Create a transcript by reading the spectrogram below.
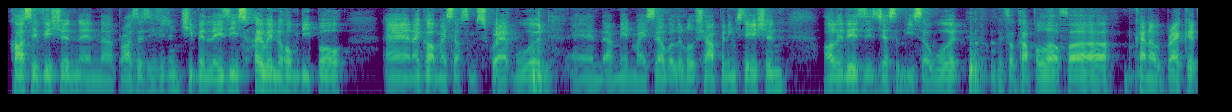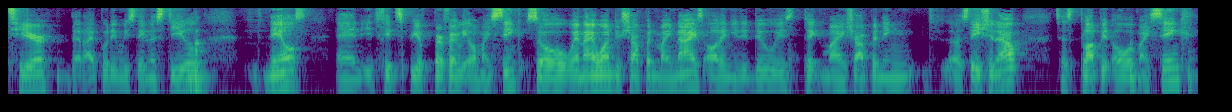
cost efficient and uh, process efficient, cheap and lazy. So I went to Home Depot and I got myself some scrap wood and uh, made myself a little sharpening station. All it is is just a piece of wood with a couple of uh, kind of brackets here that I put in with stainless steel nails and it fits perfectly on my sink. So when I want to sharpen my knives, all I need to do is take my sharpening uh, station out, just plop it over my sink,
